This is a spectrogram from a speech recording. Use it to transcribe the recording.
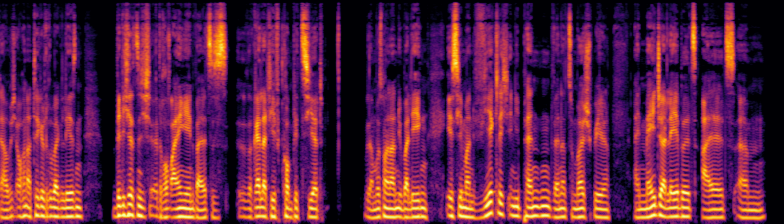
Da habe ich auch einen Artikel drüber gelesen will ich jetzt nicht äh, drauf eingehen, weil es ist äh, relativ kompliziert. Da muss man dann überlegen, ist jemand wirklich independent, wenn er zum Beispiel ein Major Labels als ähm,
